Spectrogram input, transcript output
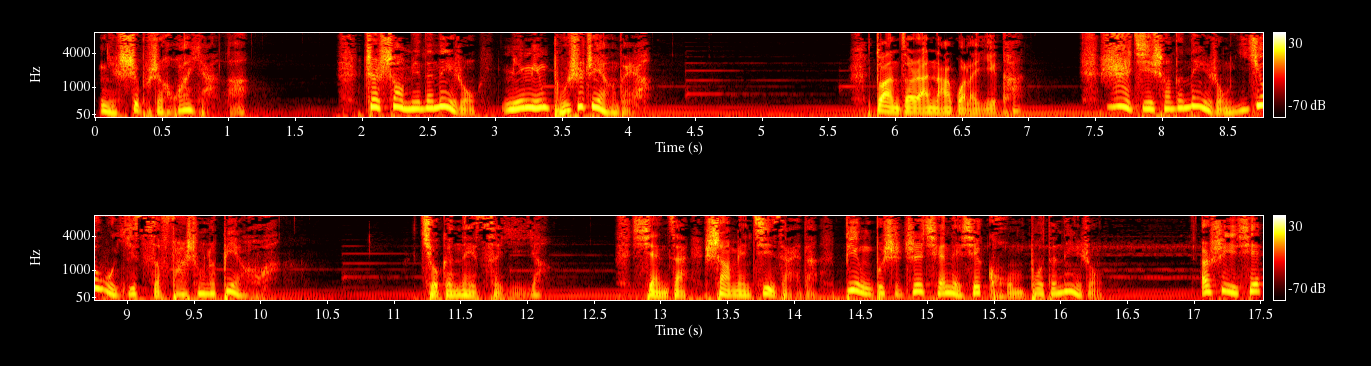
你是不是花眼了？这上面的内容明明不是这样的呀！”段泽然拿过来一看，日记上的内容又一次发生了变化，就跟那次一样。现在上面记载的并不是之前那些恐怖的内容，而是一些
